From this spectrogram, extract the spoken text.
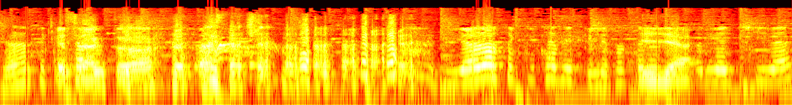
Y ahora se quejan Exacto. De que... y ahora se quejan de que les hacen una historia chida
